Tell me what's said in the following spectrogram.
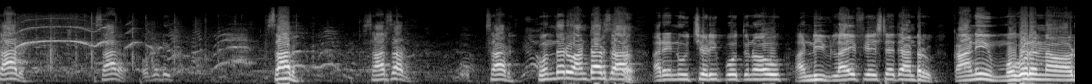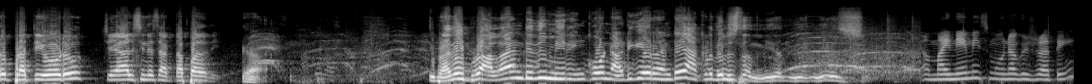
సార్ సార్ ఒకటి. సార్ సార్ సార్ సార్ కొందరు అంటారు సార్ అరే నువ్వు చెడిపోతున్నావు అని నీ లైఫ్ వేస్ట్ అయితే అంటారు. కానీ మొగుడు అన్నవాడు ప్రతి ఓడు చేయాల్సిందే సార్ తప్పది ఇప్పుడు అదే ఇప్పుడు అలాంటిది మీరు ఇంకోటిని అడిగారంటే అక్కడ తెలుస్తుంది. మీ మీ- మీ Uh, My name is Mona Gujarati.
